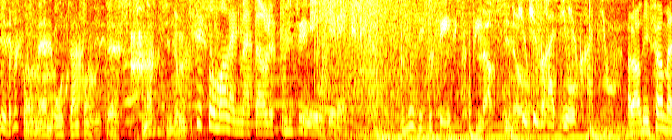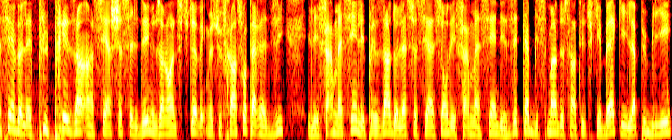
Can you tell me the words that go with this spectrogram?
c'est vrai qu'on aime autant qu'on déteste, Martineau, C'est sûrement l'animateur le plus aimé au Québec. Vous écoutez Martineau. Cube Radio. Alors, les pharmaciens veulent être plus présents en CHSLD. Nous allons en discuter avec M. François Paradis. Il est pharmacien, il est président de l'Association des pharmaciens des établissements de santé du Québec et il a publié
